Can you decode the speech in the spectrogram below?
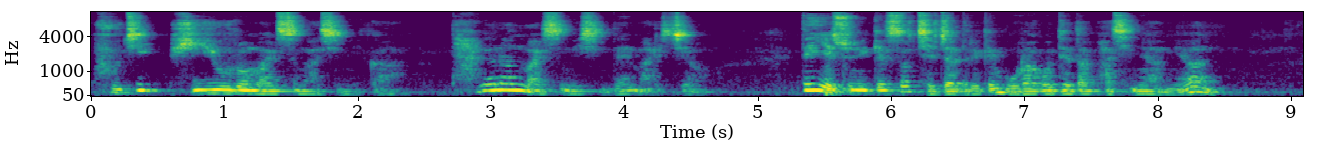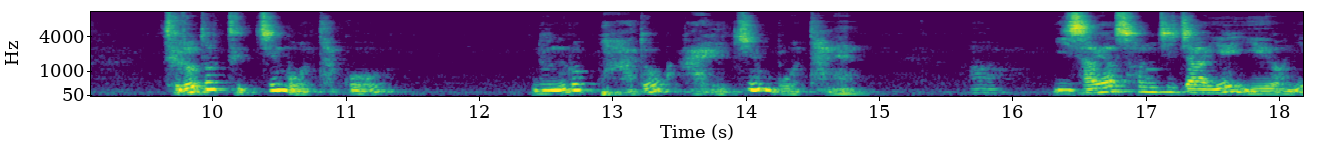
굳이 비유로 말씀하십니까? 당연한 말씀이신데 말이죠. 근데 예수님께서 제자들에게 뭐라고 대답하시냐 하면 들어도 듣지 못하고 눈으로 봐도 알지 못하는 아, 이사야 선지자의 예언이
